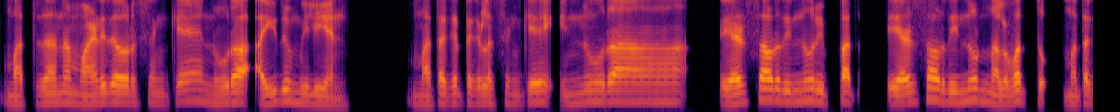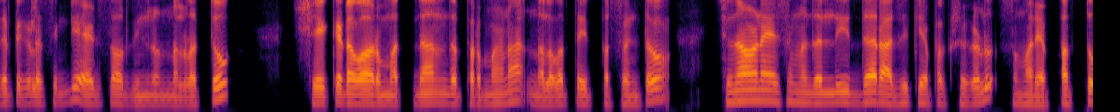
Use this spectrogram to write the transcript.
ಮತದಾನ ಮಾಡಿದವರ ಸಂಖ್ಯೆ ನೂರ ಐದು ಮಿಲಿಯನ್. ಮತಗಟ್ಟೆಗಳ ಸಂಖ್ಯೆ ಇನ್ನೂರ, ಎರಡ್ ಸಾವಿರದ ಇನ್ನೂರ ಇಪ್ಪತ್, ಎರಡ್ ಸಾವಿರದ ಇನ್ನೂರ ನಲವತ್ತು. ಮತಗಟ್ಟೆಗಳ ಸಂಖ್ಯೆ ಎರಡ್ ಸಾವಿರದ ಇನ್ನೂರ ನಲವತ್ತು. ಶೇಕಡವಾರು ಮತದಾನದ ಪ್ರಮಾಣ ನಲವತ್ತೈದು ಪರ್ಸೆಂಟು. ಚುನಾವಣೆಯ ಸಮಯದಲ್ಲಿ ಇದ್ದ ರಾಜಕೀಯ ಪಕ್ಷಗಳು ಸುಮಾರು ಎಪ್ಪತ್ತು.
